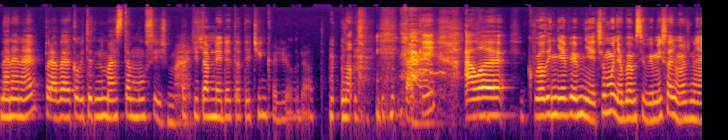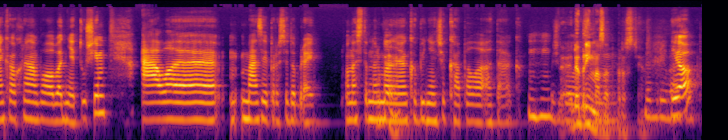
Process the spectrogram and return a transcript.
Ne, ne, ne, práve akoby ten más tam musíš Pak mať. ti tam nejde ta tyčinka, že jo, dát. No, taky, ale kvôli neviem niečomu, nebudem si vymýšľať, možno nejaká ochrana alebo netuším, ale más je proste dobrej. Ona si tam normálne Ok. okay. akoby niečo kapela a tak. Mhm. Bolo Dobrý mazat prostě. Dobrý Jo, vápad.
